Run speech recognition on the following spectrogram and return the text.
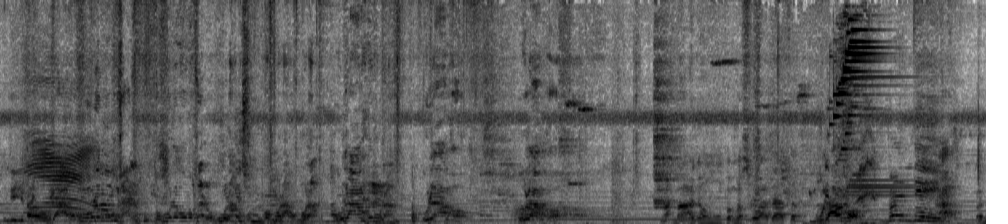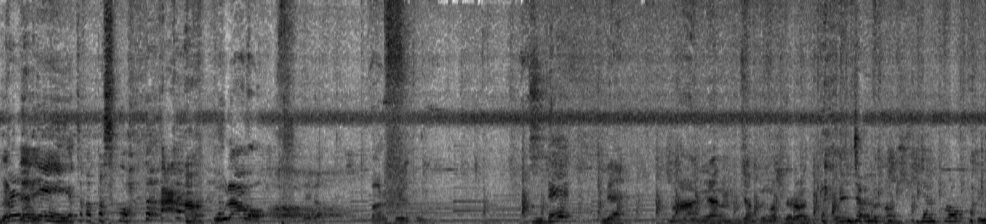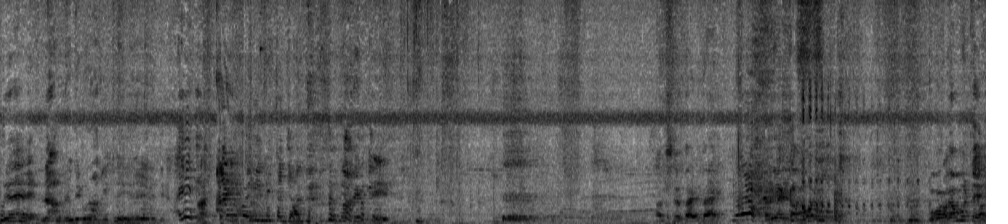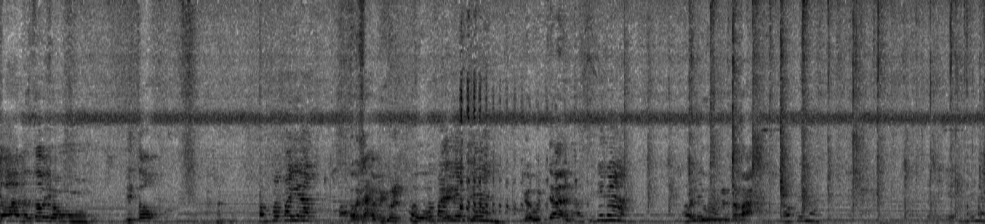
hindi niyo pa hula. Huwag mo muna bubuksan. Huwag mo muna bubuksan. Huwag muna. Huwag muna. Huwag muna. Hulaan ko muna. Hulaan ko. Hulaan ko. Ma maagang pamaswa dato. Hulaan ko. Birthday! Ha? Pag-birthday. At saka Pasko. Hulaan ko. Teka. Para cellphone. Hindi. Hindi. Baka ano yan, jumping off the road. Yung gano'n. Diyan prop. Hindi. Na, hindi ko nakita eh. Ay! Ha? Ay! Pahimik ka dyan. Nakita eh. Alis na tayo tayo. Ano yan? Gamot? Mukhang gamot eh. Baka ano to, yung dito. Pampapayat. O sabi ko lang. Pampapayat yan. Gamot yan. Ah, sige na. Okay Pandulog na. ng taba. Okay na. Sige na.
